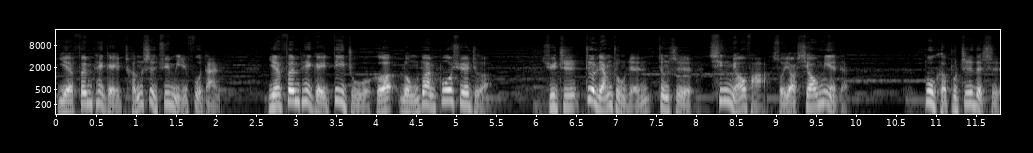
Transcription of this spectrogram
也分配给城市居民负担。”也分配给地主和垄断剥削者。须知这两种人正是青苗法所要消灭的。不可不知的是，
